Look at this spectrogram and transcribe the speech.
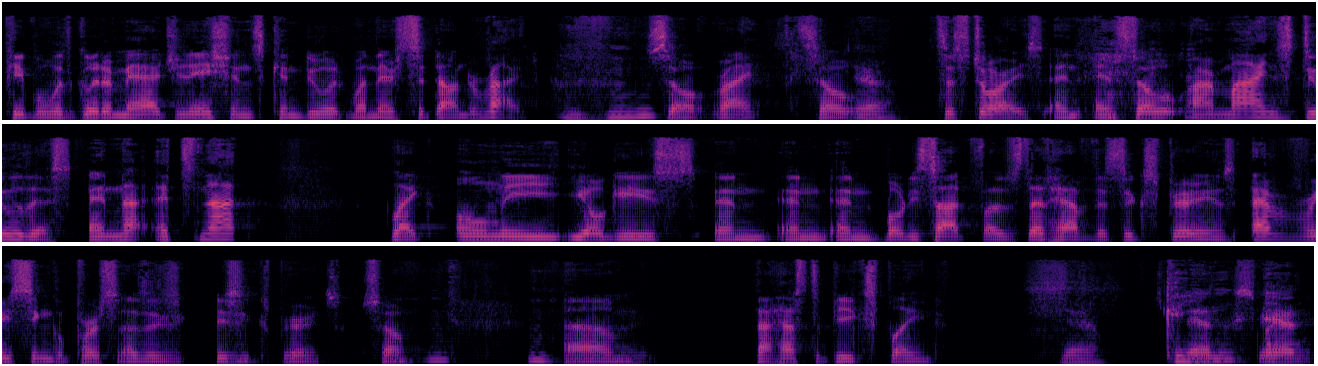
people with good imaginations can do it when they sit down to write. Mm-hmm. So, right? So, yeah. the stories. And, and so our minds do this. And not, it's not like only yogis and, and, and bodhisattvas that have this experience. Every single person has this experience. So mm-hmm. um, that has to be explained. Yeah. Can and, you explain? And,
